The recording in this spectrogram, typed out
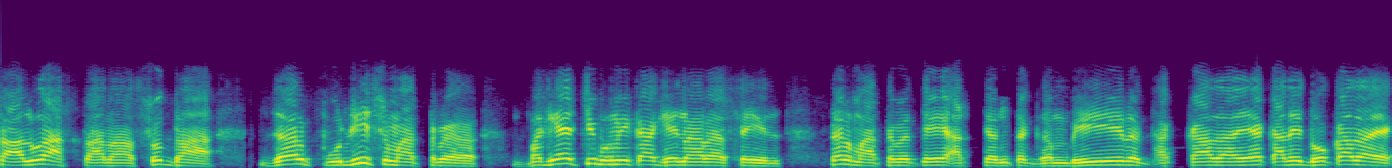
चालू असताना सुद्धा जर पोलीस मात्र बघ्याची भूमिका घेणार असेल तर मात्र ते अत्यंत गंभीर धक्कादायक आणि धोकादायक.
